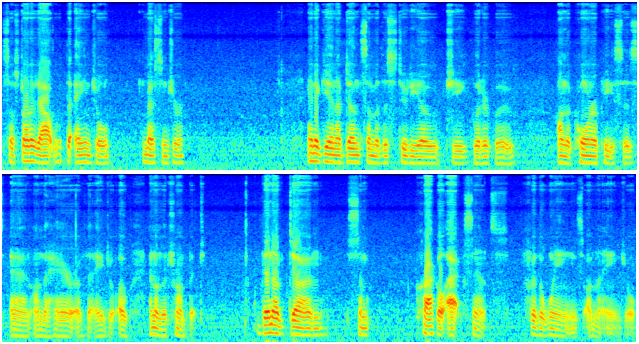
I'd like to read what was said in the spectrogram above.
So I started out with the angel messenger. And again, I've done some of the Studio G glitter glue on the corner pieces and on the hair of the angel. Oh, and on the trumpet. Then I've done some crackle accents for the wings on the angel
